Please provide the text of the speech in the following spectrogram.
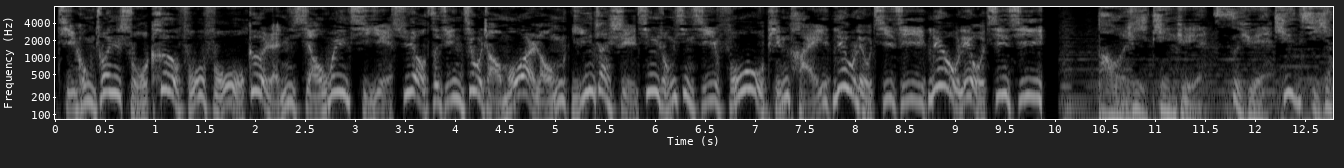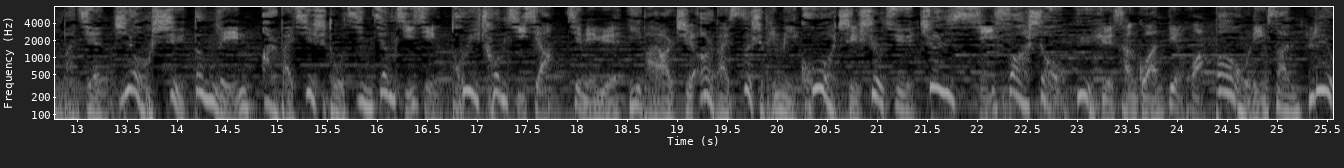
提供专属客服服务。个人、小微企业需要资金就找摩尔龙一站式金融信息服务平台，六六七七六六七七。保利天悦四月天气样板间耀世登临，二百七十度锦江集景推窗即享，建面约一百二至二百四十平米阔尺社区，珍惜发售，预约参观电话八五零三六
